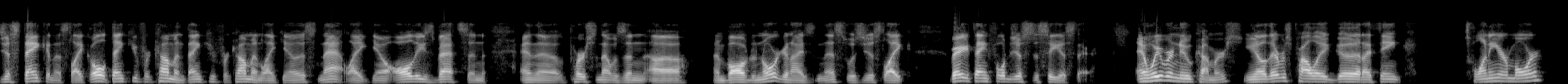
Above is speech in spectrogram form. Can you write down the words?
just thanking us, like, "Oh, thank you for coming, thank you for coming." Like, you know, this and that. Like, you know, all these vets and and the person that was in uh involved in organizing this was just like very thankful just to see us there. And we were newcomers. You know, there was probably a good, I think, twenty or more,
